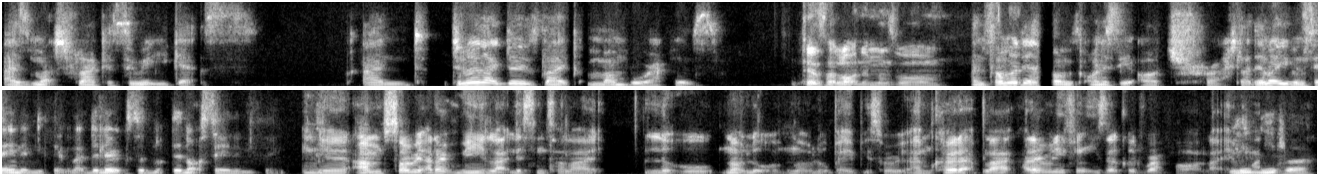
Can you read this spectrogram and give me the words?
as much flack as Saweetie gets. And do you know like those like mumble rappers? There's a lot of them as well. And some of their songs honestly are trash. Like they're not even saying anything. Like the lyrics are not, they're not saying anything. Yeah, I'm sorry, I don't really like listen to like little, not little, not little baby. Sorry, I'm um, Kodak Black. I don't really think he's a good rapper. Like Me neither.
